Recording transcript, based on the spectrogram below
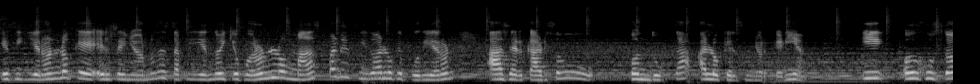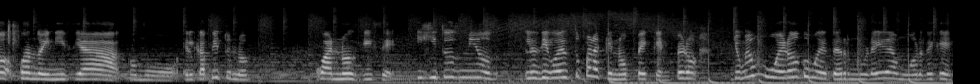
que siguieron lo que el Señor nos está pidiendo y que fueron lo más parecido a lo que pudieron acercar su conducta a lo que el Señor quería. Y justo cuando inicia como el capítulo, Juan nos dice, hijitos míos, les digo esto para que no pequen, pero yo me muero como de ternura y de amor de que,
